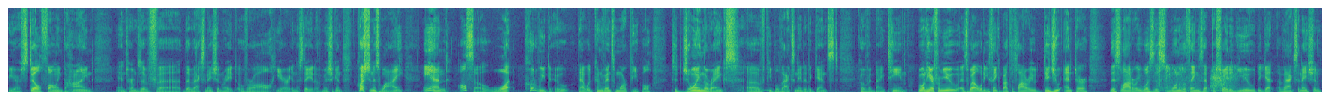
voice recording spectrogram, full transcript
we are still falling behind in terms of uh, the vaccination rate overall here in the state of Michigan. The question is why, and also what could we do that would convince more people to join the ranks of people vaccinated against COVID 19. We want to hear from you as well. What do you think about this lottery? Did you enter this lottery? Was this one of the things that persuaded you to get a vaccination?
